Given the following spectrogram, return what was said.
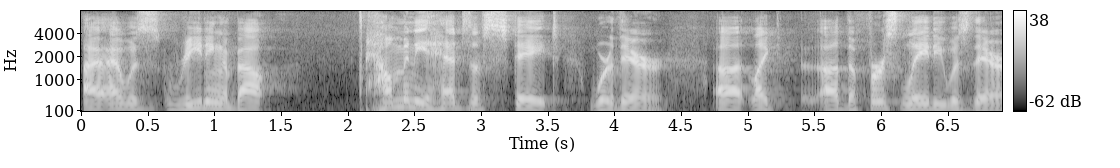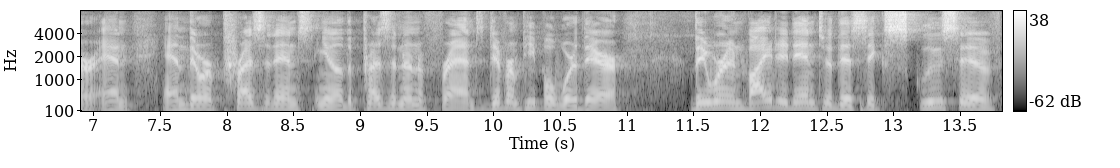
I, I, was reading about how many heads of state were there. Uh, like uh, the first lady was there, and, and there were presidents, you know, the president of France, different people were there. They were invited into this exclusive,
